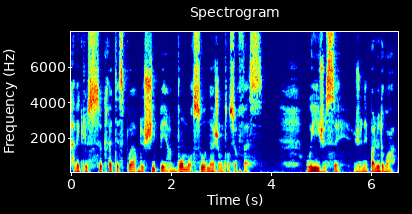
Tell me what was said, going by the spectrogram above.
avec le secret espoir de chipper un bon morceau nageant en surface. Oui, je sais, je n'ai pas le droit,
